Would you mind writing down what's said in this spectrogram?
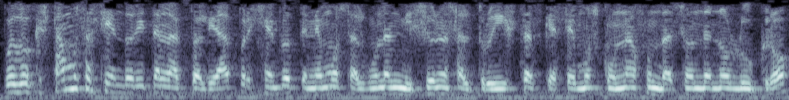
Pues lo que estamos haciendo ahorita en la actualidad, por ejemplo, tenemos algunas misiones altruistas que hacemos con una fundación de no lucro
